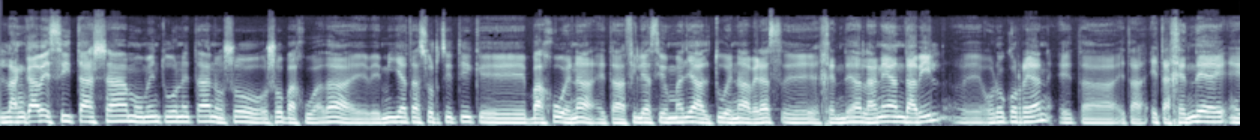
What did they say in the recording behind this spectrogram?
Langabezi tasa momentu honetan oso oso bajua da, e, mila eta sortzitik e, bajuena, eta afiliazio maila altuena, beraz, e, jendea lanean dabil, e, orokorrean, eta, eta, eta jende e,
